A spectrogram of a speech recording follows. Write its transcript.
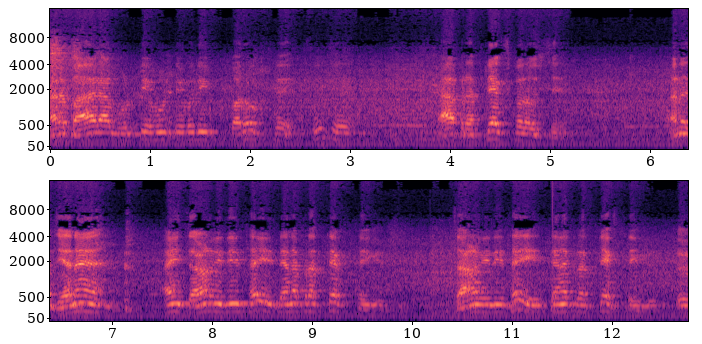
અને બહાર આ મૂર્તિ મૂર્તિ બધી પરોક્ષ છે. શું છે? આ પ્રત્યક્ષ પરોક્ષ છે. અને જેને અહીં ચરણ વિધિ થઈ તેને પ્રત્યક્ષ થઈ ગયું ચરણ વિધિ થઈ તેને પ્રત્યક્ષ થઈ ગયું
